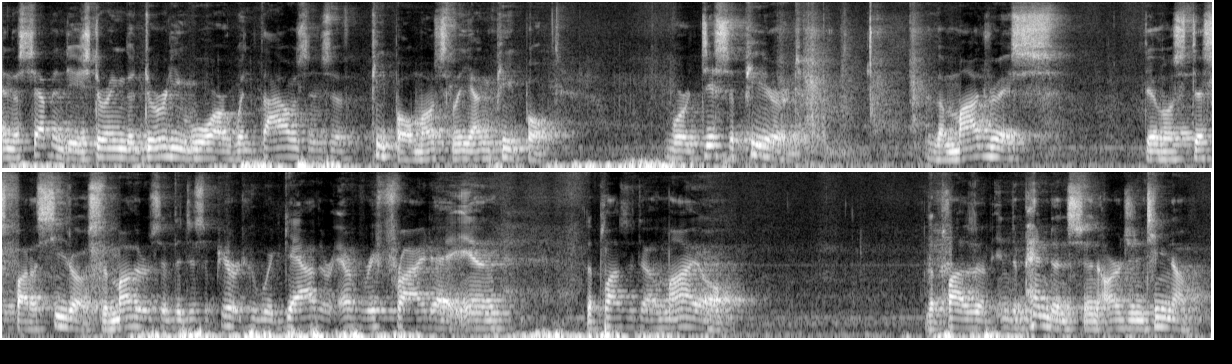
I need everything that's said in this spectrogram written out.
in the 70s during the Dirty War when thousands of people, mostly young people, were disappeared. The Madres de los Desaparecidos, the mothers of the disappeared who would gather every Friday in the Plaza del Mayo, the Plaza of Independence in Argentina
